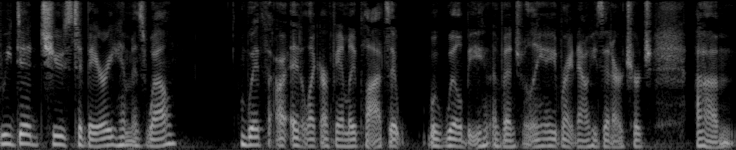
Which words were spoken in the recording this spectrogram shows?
we did choose to bury him as well with our, like our family plots. It will be eventually. Right now, he's at our church um,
